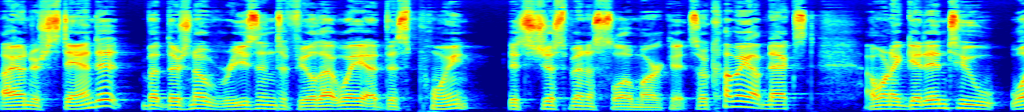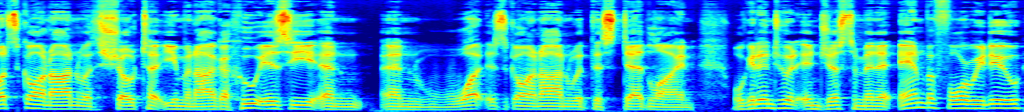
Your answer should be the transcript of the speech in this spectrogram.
I understand it, but there's no reason to feel that way at this point. It's just been a slow market. So coming up next, I want to get into what's going on with Shota Imanaga. Who is he and, and what is going on with this deadline? We'll get into it in just a minute. And before we do,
